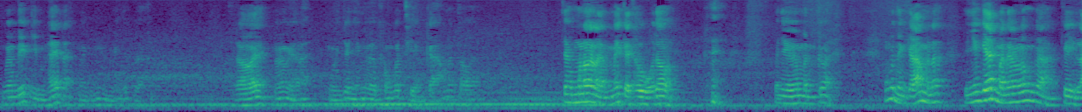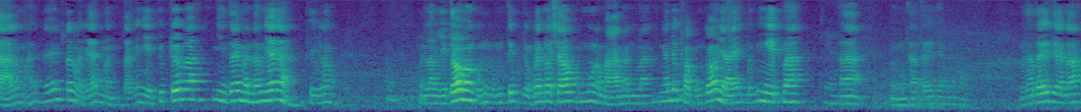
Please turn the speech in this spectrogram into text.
Không quen biết gì mình hết á mình cũng nguyện giúp đỡ rồi mới nguyện là nguyện cho những người không có thiện cảm với tôi chứ không nói là mấy kẻ thù của tôi. Có nhiều mình có không có thiện cảm mình đó thì những ghét mình nó cũng là kỳ lạ lắm. Ghét rất là ghét mình. Tại cái nghiệp kiếp trước á nhìn thấy mình nó ghét à kỳ lắm. Mình làm gì tốt á, cũng cũng tiếp dùng cách nói xấu không muốn làm hại mình mà. Ngay đức phật cũng có vậy bởi cái nghiệp mà. Dạ. À mình tha thứ cho nó mình tha thứ cho nó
